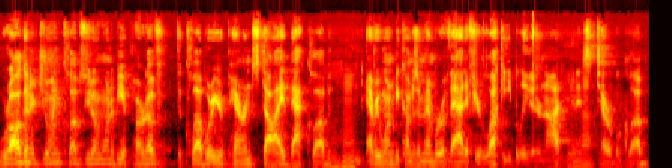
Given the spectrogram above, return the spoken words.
We're all going to join clubs we don't want to be a part of. The club where your parents died, that club. Mm-hmm. Everyone becomes a member of that if you're lucky, believe it or not. Yeah. And it's a terrible club.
